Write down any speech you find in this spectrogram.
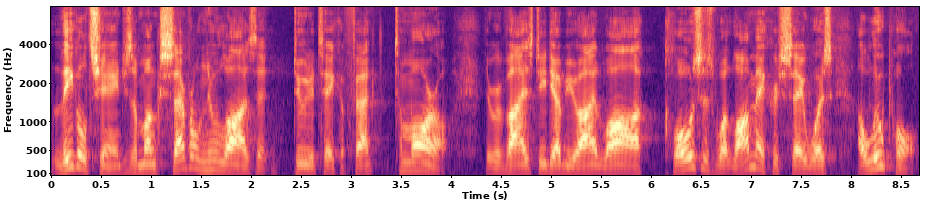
legal changes among several new laws that due to take effect tomorrow. The revised DWI law closes what lawmakers say was a loophole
